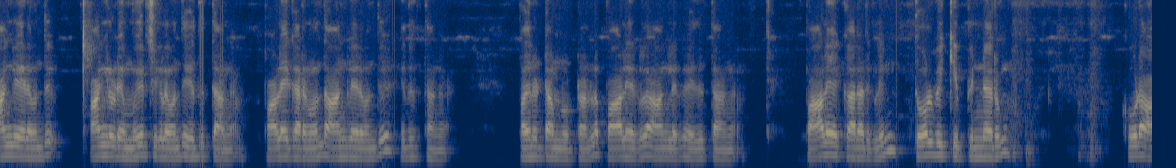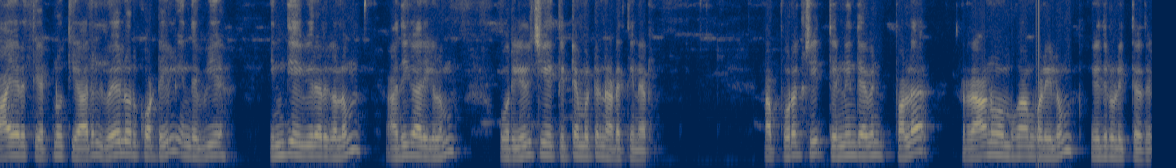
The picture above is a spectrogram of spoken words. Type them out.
ஆங்கிலேயரை வந்து ஆங்கிலேயருடைய முயற்சிகளை வந்து எதிர்த்தாங்க. பாளையக்காரங்க வந்து ஆங்கிலேயரை வந்து எதிர்த்தாங்க. பதினெட்டாம் நூற்றாண்டில் பாளையர்கள் ஆங்கிலேயர்களை எதிர்த்தாங்க. பாளையக்காரர்களின் தோல்விக்கு பின்னரும் கூட 1806இல் வேலூர் கோட்டையில் இந்த வீ இந்திய வீரர்களும், அதிகாரிகளும் ஒரு எழுச்சியை திட்டமிட்டு நடத்தினர். அப்புரட்சி தென்னிந்தியாவின் பல இராணுவ முகாம்களிலும் எதிரொலித்தது.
